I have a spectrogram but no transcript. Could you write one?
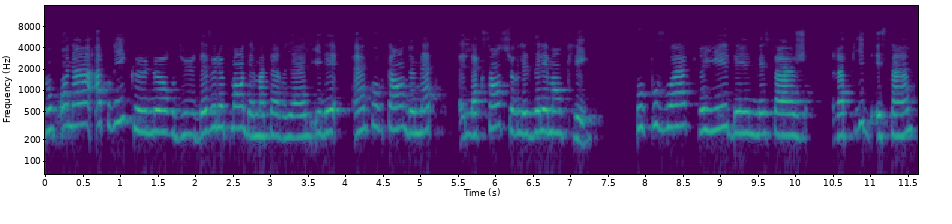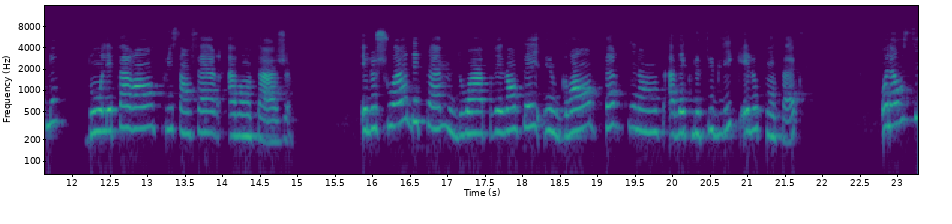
Donc, on a appris que lors du développement des matériels, il est important de mettre l'accent sur les éléments clés pour pouvoir créer des messages rapides et simples dont les parents puissent en faire avantage. Et le choix des thèmes doit présenter une grande pertinence avec le public et le contexte. On a aussi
